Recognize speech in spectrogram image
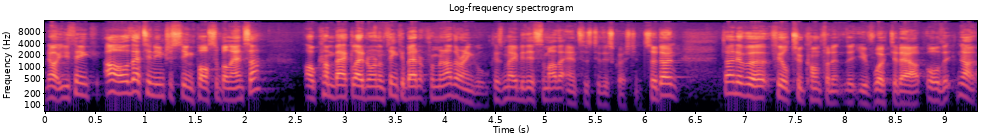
no, you think, oh, that's an interesting possible answer. I'll come back later on and think about it from another angle because maybe there's some other answers to this question. So don't, don't ever feel too confident that you've worked it out or that, no,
